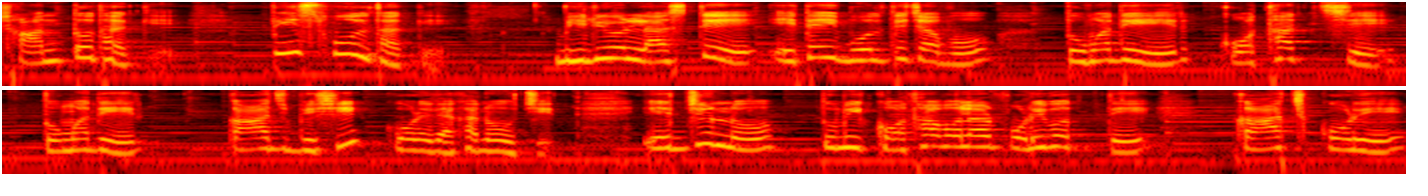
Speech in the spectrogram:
শান্ত থাকে পিসফুল থাকে। ভিডিওর লাস্টে এটাই বলতে চাবো, তোমাদের কথার চেয়ে তোমাদের কাজ বেশি করে দেখানো উচিত। এর জন্য তুমি কথা বলার পরিবর্তে কাজ করে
